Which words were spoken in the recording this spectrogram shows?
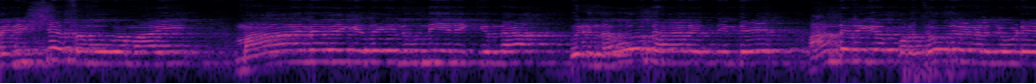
മനുഷ്യ സമൂഹമായി മാനവികതയിൽ ഊന്നിയിരിക്കുന്ന ഒരു നവോത്ഥാനത്തിന്റെ ആന്തരിക പ്രചോദനങ്ങളിലൂടെ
